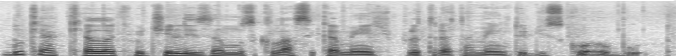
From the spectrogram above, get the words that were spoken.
do que aquela que utilizamos classicamente para o tratamento de escorbuto.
